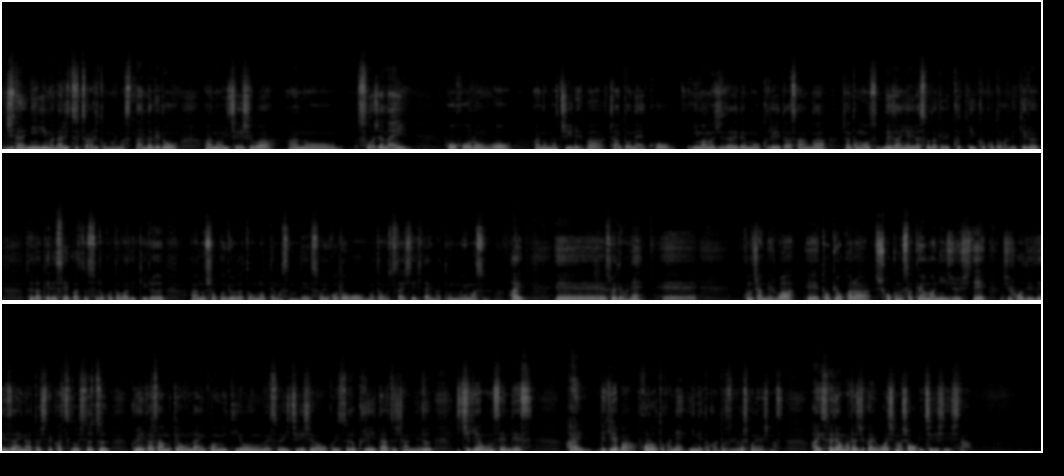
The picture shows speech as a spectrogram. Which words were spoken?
時代に今なりつつあると思います。なんだけどあの一義手はあのそうじゃない方法論をあの用いればちゃんとねこう今の時代でもクリエイターさんがちゃんともうデザインやイラストだけで食っていくことができるそれだけで生活することができるあの職業だと思ってますのでそういうことをまたお伝えしていきたいなと思います。はい、えー、それではね、えーこのチャンネルは、え東京から四国の里山に移住して地方でデザイナーとして活動しつつクリエイターさん向けオンラインコミュニティを運営する一芸師がお送りするクリエイターズチャンネル一芸温泉です。はい。できればフォローとかね、いいねとかどうぞよろしくお願いします。はい。それではまた次回お会いしましょう。一岸でした。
